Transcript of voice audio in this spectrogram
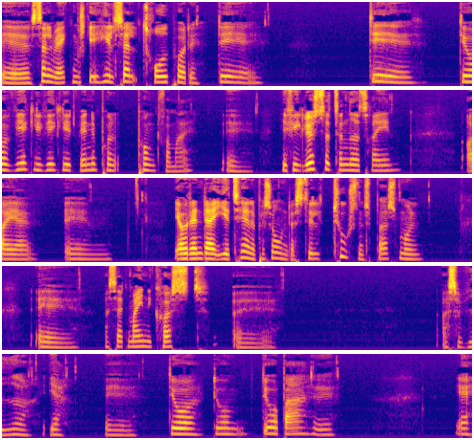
Øh, selvom jeg ikke måske helt selv troede på det. Det, det, det var virkelig, virkelig et vendepunkt for mig. Øh, jeg fik lyst til at tage ned og træne. Og jeg, øh, jeg var den der irriterende person, der stillede tusind spørgsmål. Øh, og satte mig ind i kost. Øh, og så videre. Ja. Øh, det, var, det, var, det var bare... Øh, Ja,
